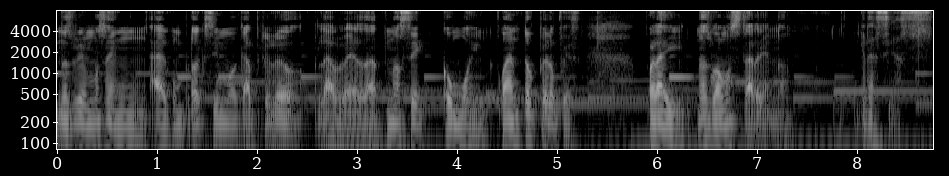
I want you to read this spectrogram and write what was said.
nos vemos en algún próximo capítulo. La verdad no sé cómo en cuánto, pero pues por ahí nos vamos a estar viendo. Gracias.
